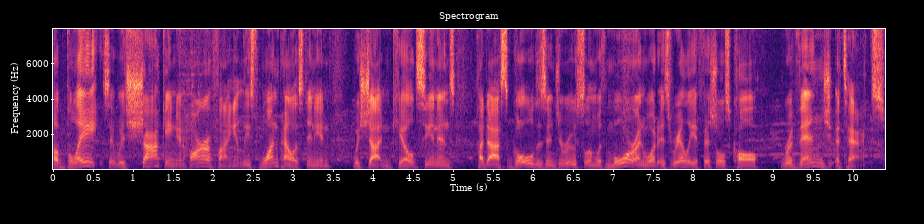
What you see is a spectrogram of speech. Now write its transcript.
ablaze. It was shocking and horrifying. At least one Palestinian was shot and killed. CNN's Hadas Gold is in Jerusalem with more on what Israeli officials call revenge attacks.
